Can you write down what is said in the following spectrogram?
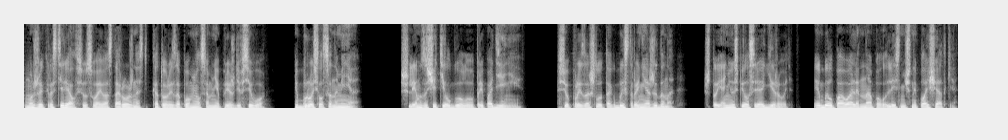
Мужик растерял всю свою осторожность, который запомнился мне прежде всего, и бросился на меня. Шлем защитил голову при падении. Все произошло так быстро и неожиданно, что я не успел среагировать и был повален на пол лестничной площадки.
